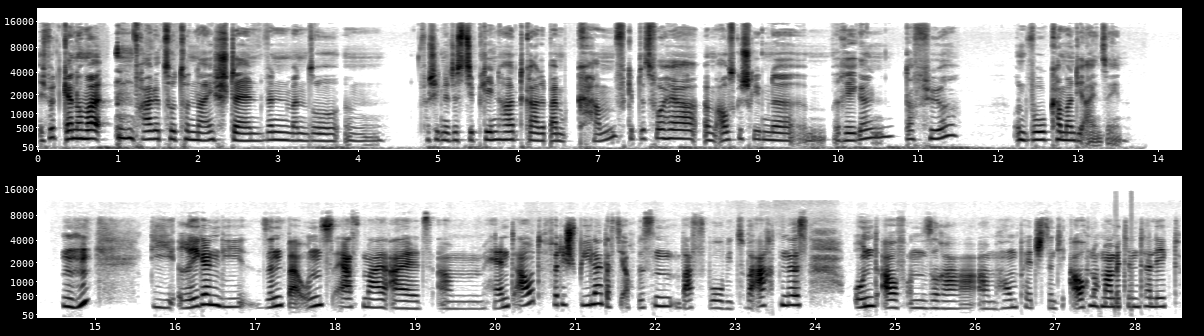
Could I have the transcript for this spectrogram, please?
Ich würde gerne nochmal eine Frage zur Turnei stellen. Wenn man so ähm, verschiedene Disziplinen hat, gerade beim Kampf, gibt es vorher ähm, ausgeschriebene ähm, Regeln dafür? Und wo kann man die einsehen? Mhm. Die Regeln, die sind bei uns erstmal als ähm, Handout für die Spieler, dass die auch wissen, was wo wie zu beachten ist. Und auf unserer ähm, Homepage sind die auch nochmal mit hinterlegt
